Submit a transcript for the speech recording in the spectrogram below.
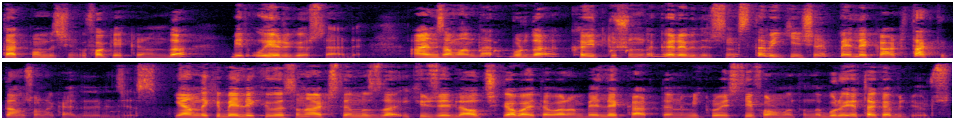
takmamız için ufak ekranında bir uyarı gösterdi. Aynı zamanda burada kayıt tuşunu görebilirsiniz. Tabii ki içine bellek kartı taktıktan sonra kaydedebileceğiz. Yandaki bellek yuvasını açtığımızda 256 GB'a varan bellek kartlarını microSD formatında buraya takabiliyoruz.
